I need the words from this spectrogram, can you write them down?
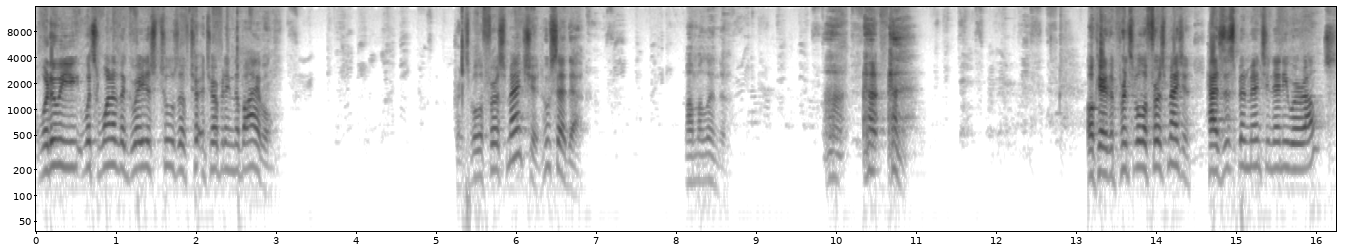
What do we, what's one of the greatest tools of ter- interpreting the Bible? Principle of first mention. Who said that? Mama Linda. okay, the principle of first mention. Has this been mentioned anywhere else?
